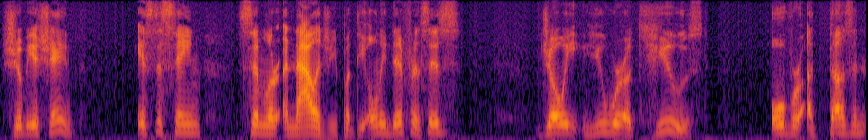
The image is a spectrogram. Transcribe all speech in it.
She'll be ashamed. It's the same similar analogy, but the only difference is, Joey, you were accused over a dozen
